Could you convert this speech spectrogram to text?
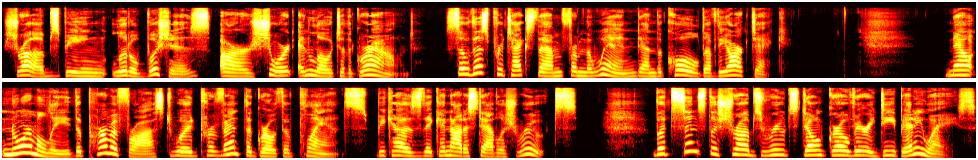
Shrubs, being little bushes, are short and low to the ground, so this protects them from the wind and the cold of the Arctic. Now, normally, the permafrost would prevent the growth of plants because they cannot establish roots. But since the shrub's roots don't grow very deep anyways,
